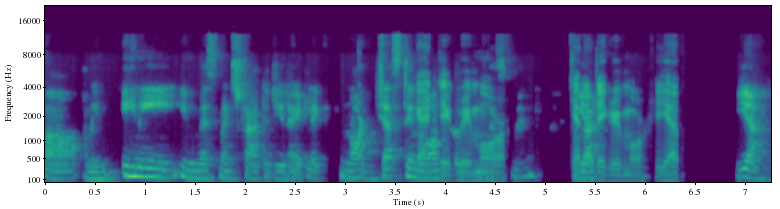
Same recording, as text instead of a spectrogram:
uh, I mean, any investment strategy, right? Like not just in Can't agree more. Cannot Yeah, agree more. Yep. yeah.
